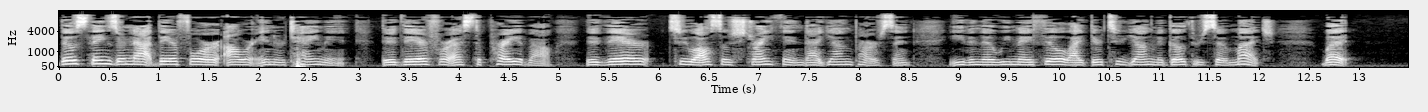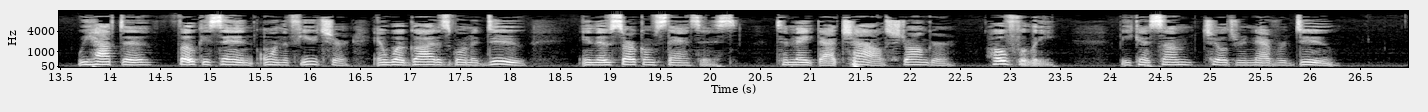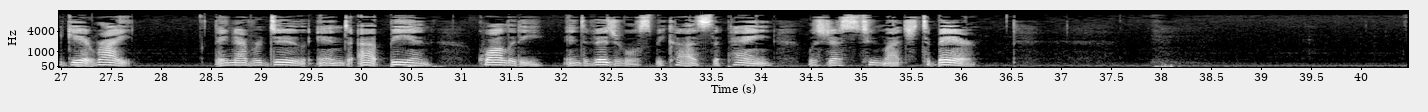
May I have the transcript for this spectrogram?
those things are not there for our entertainment. They're there for us to pray about. They're there to also strengthen that young person, even though we may feel like they're too young to go through so much. But we have to focus in on the future and what God is going to do in those circumstances to make that child stronger, hopefully, because some children never do get right. They never do end up being quality individuals because the pain was just too much to bear.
